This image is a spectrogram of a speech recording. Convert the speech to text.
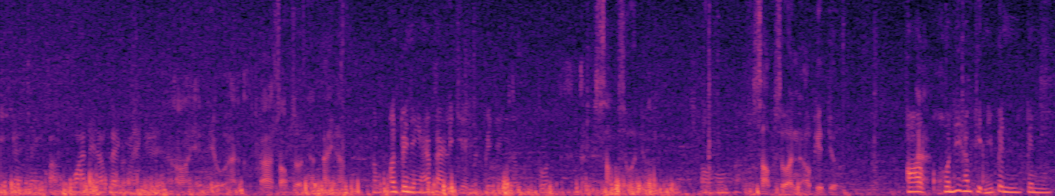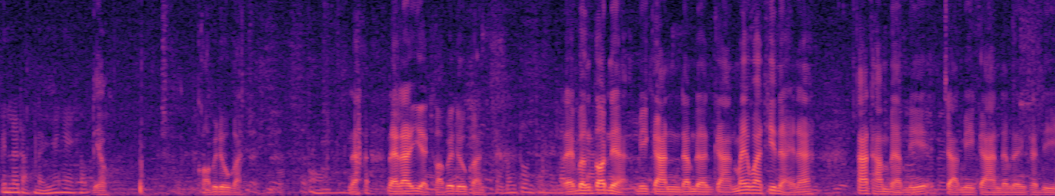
มีการแจ้งความว่าได้รับรายงานคืออ๋อเห็นอยู่ครับก็สอบสวนกันไปครับ มันเป็นยังไงครับรายละเอียดมันเป็นยังไงครับเบื้องต้นสอบสวนอยู่อ๋อสอบสวนเอาผิดอยู่ อ๋อคนที่ทำผิดนี้เป็นเป็นเป็นระดับไหนยังไงครับเดี๋ยว ขอไปดูก่อนอ๋อนะในรายละเอียดขอไปดูก่อน แต่เบื้องต้นท่านได้รับในเบื้องต้นเนี่ยมีการดำเนินการไม่ว่าที่ไหนนะ ถ้าทำแบบนี้จะมีการดำเนินคดี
